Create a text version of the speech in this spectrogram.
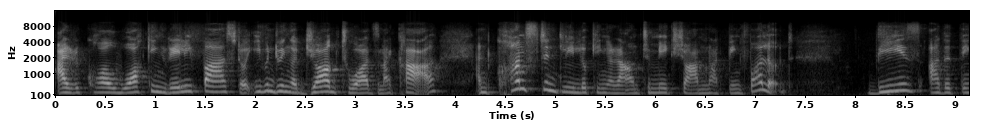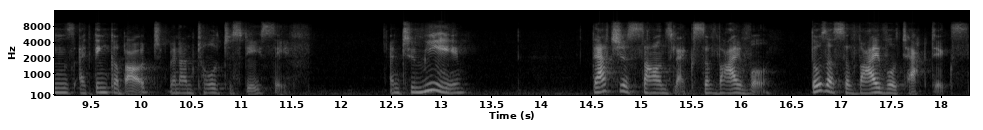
I recall walking really fast or even doing a jog towards my car and constantly looking around to make sure I'm not being followed. These are the things I think about when I'm told to stay safe. And to me, that just sounds like survival. Those are survival tactics.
